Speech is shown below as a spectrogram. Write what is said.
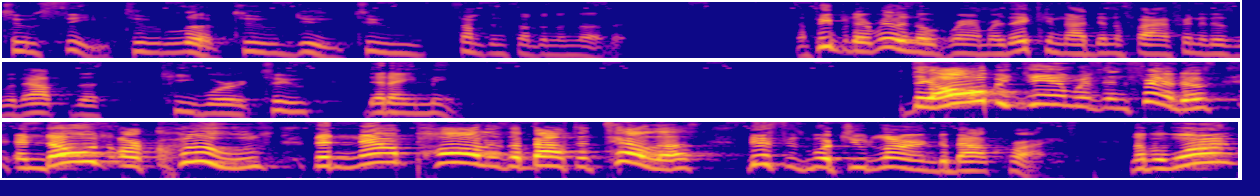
To see, to look, to do, to something, something, another. Now, people that really know grammar, they can identify infinitives without the keyword to. That ain't me. They all begin with infinitives, and those are clues that now Paul is about to tell us this is what you learned about Christ. Number one,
